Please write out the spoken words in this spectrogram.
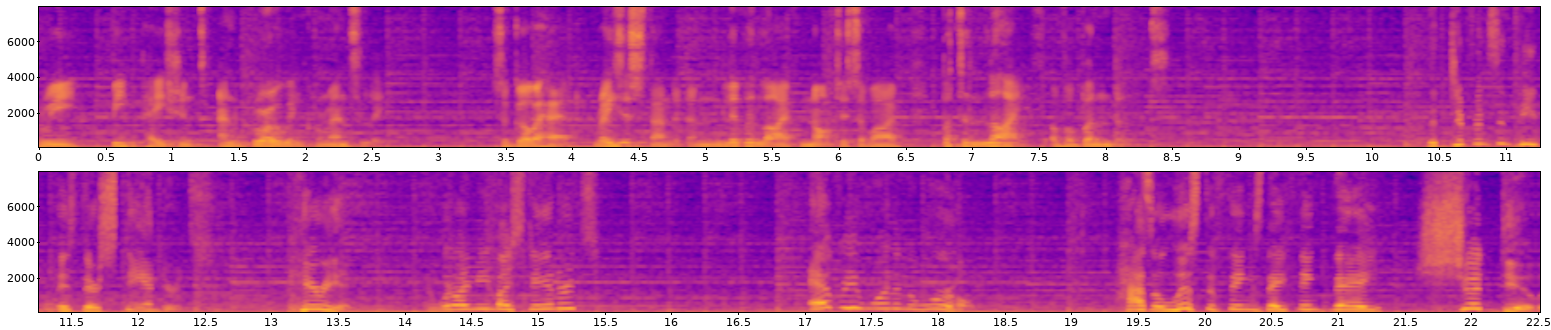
3. Be patient and grow incrementally. So go ahead, raise your standard and live a life not to survive, but a life of abundance. The difference in people is their standards. Period. And what do I mean by standards? Everyone in the world has a list of things they think they should do.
